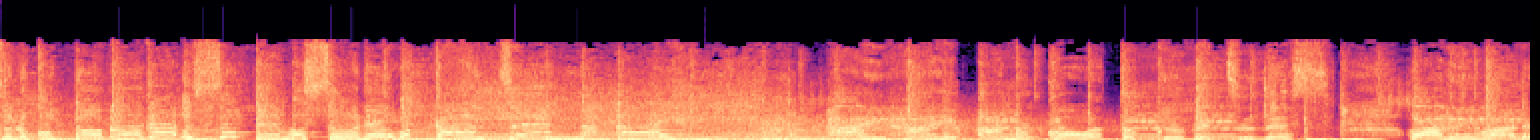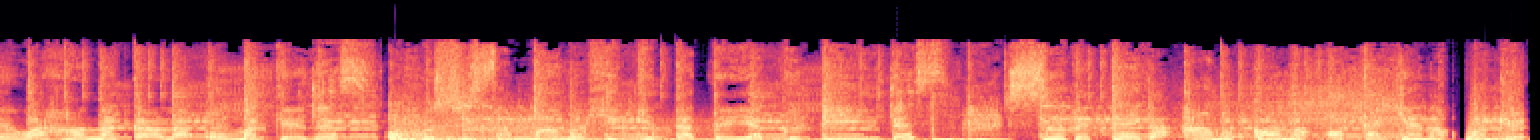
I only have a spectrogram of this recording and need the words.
その言葉が嘘でもそれは完全な愛はいはいあの子は特別です。我々は花からおまけです。て役 B です。全てがあの子のおかげなわけ。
